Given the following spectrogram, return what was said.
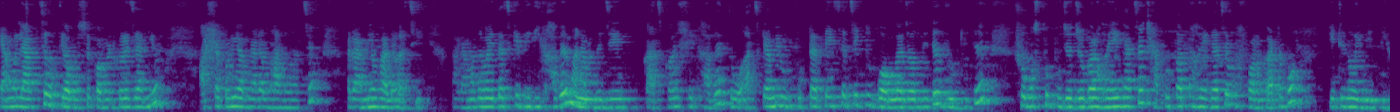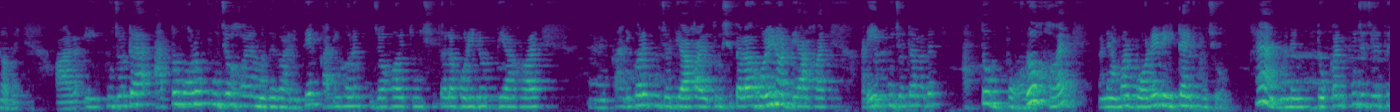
কেমন লাগছে অতি অবশ্যই কমেন্ট করে জানিও। আশা করি আপনারা ভালো আছেন আর আমিও ভালো আছি। আর আমাদের বাড়িতে আজকে দিদি খাবে মানে আমাদের যে কাজ করে সে খাবে। তো আজকে আমি উপরটাতে এসেছি একটু গঙ্গা জল দিতে, দুধ দিতে। সমস্ত পুজোর জোগাড় হয়ে গেছে, ঠাকুর পাতা হয়ে গেছে, এবার ফল কাটাবো, কেটে নৈবেদ্য হবে। আর এই পুজোটা এত বড় পুজো হয় আমাদের বাড়িতে, কালীঘরে পুজো হয়, তুলসীতলা হরিণর দেওয়া হয় কালীঘরে পুজো দেওয়া হয়, তুলসীতলা হরিণর দেওয়া হয়। আর এই পুজোটা আমাদের এত বড় হয় মানে আমার বরের এইটাই পুজো। হ্যাঁ মানে দোকান পুজো যেহেতু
